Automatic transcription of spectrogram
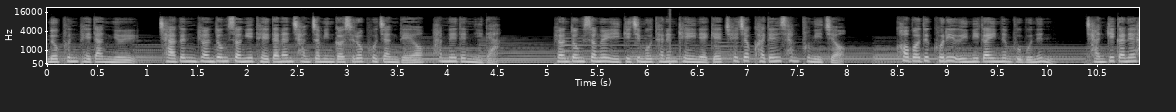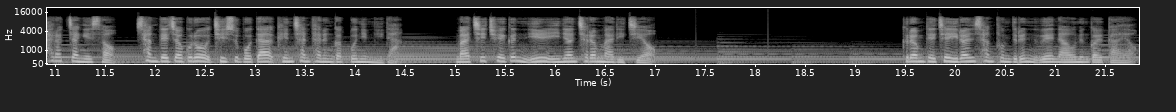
높은 배당률, 작은 변동성이 대단한 장점인 것으로 포장되어 판매됩니다. 변동성을 이기지 못하는 개인에게 최적화된 상품이죠. 커버드 콜이 의미가 있는 부분은 장기간의 하락장에서 상대적으로 지수보다 괜찮다는 것 뿐입니다. 마치 최근 1, 2년처럼 말이지요. 그럼 대체 이런 상품들은 왜 나오는 걸까요?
